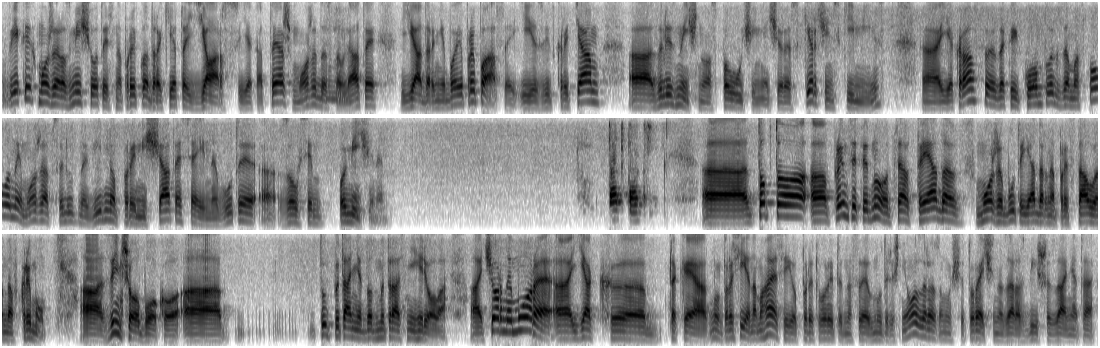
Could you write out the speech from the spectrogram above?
в яких може розміщуватись, наприклад, ракета Ярс, яка теж може доставляти ядерні боєприпаси. І з відкриттям залізничного сполучення через Керченський міст, якраз такий комплекс замаскований може абсолютно вільно переміщатися і не бути е, зовсім поміченим. Так, так. Е, Тобто, е, в принципі, ну ця тріада може бути ядерно представлена в Криму. З іншого боку, тут питання до Дмитра Снігірьова. Чорне море, як е, таке, ну Росія намагається його перетворити на своє внутрішнє озеро, тому що Туреччина зараз більше зайнята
